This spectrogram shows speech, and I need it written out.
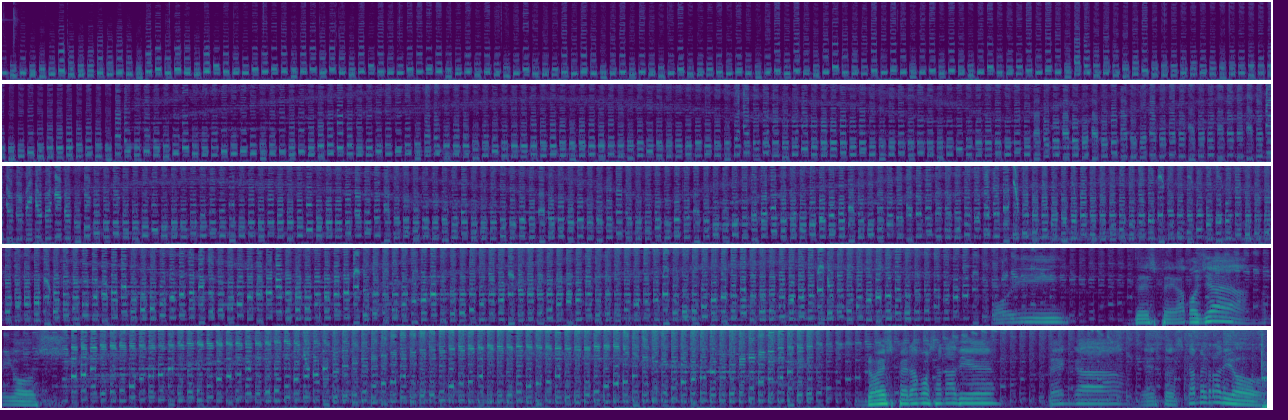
Despegamos ya, amigos. No esperamos a nadie. Venga, esto es Camel Radio.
